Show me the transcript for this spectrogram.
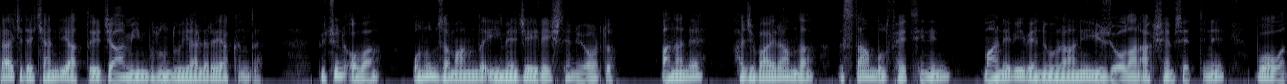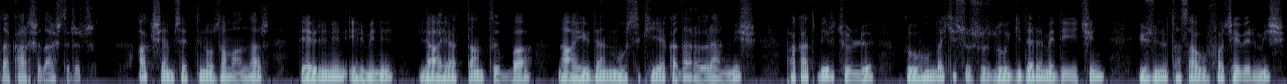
Belki de kendi yattığı caminin bulunduğu yerlere yakındı. Bütün ova onun zamanında İMC ile işleniyordu. Anane Hacı Bayram'la İstanbul fethinin manevi ve nurani yüzü olan Akşemseddin'i bu ovada karşılaştırır. Akşemseddin o zamanlar devrinin ilmini ilahiyattan tıbba, nahivden musikiye kadar öğrenmiş fakat bir türlü ruhundaki susuzluğu gideremediği için yüzünü tasavvufa çevirmiş,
